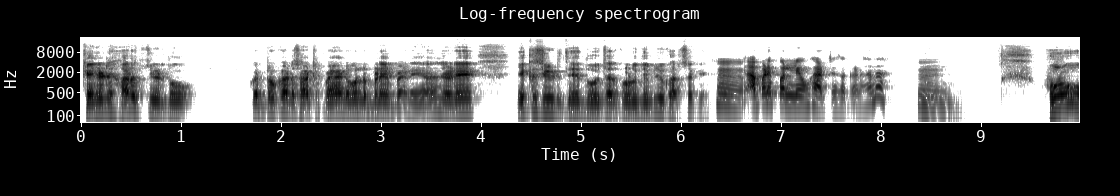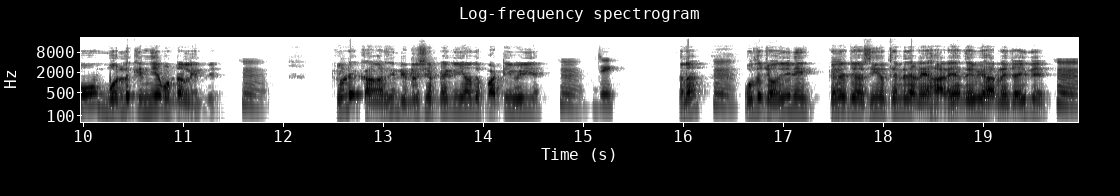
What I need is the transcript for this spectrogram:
ਕੈਂਡੀਡੇਟ ਹਰ ਸੀਟ ਤੋਂ ਘੱਟੋ ਘੱਟ 60 65 ਉਹ ਲੱਭਣੇ ਪੈਣੇ ਆ ਜਿਹੜੇ ਇੱਕ ਸੀਟ ਤੇ 2-4 ਕਰੋੜ ਜੇਬ ਚੋਂ ਖਰਚ ਸਕੇ। ਹੂੰ ਆਪਣੇ ਪੱਲਿਓਂ ਖਰਚ ਸਕਣ ਹਨਾ? ਹੂੰ। ਹੁਣ ਉਹ ਮੁੱਲ ਕਿੰਨੀਆਂ ਵੋਟਾਂ ਲੈਂਦੇ? ਹੂੰ। ਕਿਉਂਕਿ ਕਾਂਗਰਸ ਦੀ ਲੀਡਰਸ਼ਿਪ ਹੈਗੀ ਆ ਉਹ ਤੇ ਪਾਰਟੀ ਹੋਈ ਹੈ ਹੂੰ ਜੀ। ਹੈਨਾ? ਉਹ ਤਾਂ ਚਾਹੁੰਦੀ ਨਹੀਂ ਕਹਿੰਦੇ ਜੇ ਅਸੀਂ ਉੱਥੇ ਲੁਧਿਆਣੇ ਹਾਰੇ ਆ ਤੇ ਵੀ ਹਾਰਨੇ ਚਾਹੀਦੇ। ਹੂੰ।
